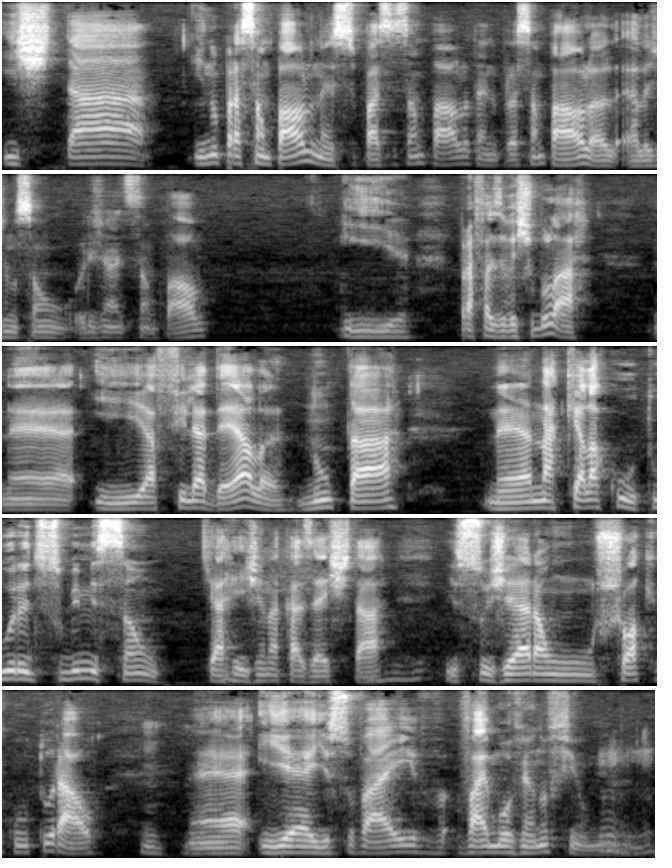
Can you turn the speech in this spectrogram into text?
está indo para São Paulo, né? Isso passa em São Paulo, tá indo para São Paulo. Elas não são originárias de São Paulo. E para fazer vestibular, né? E a filha dela não tá né, naquela cultura de submissão que a Regina Casé está. Isso gera um choque cultural. Né, e é isso vai, vai movendo o filme. Uhum.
